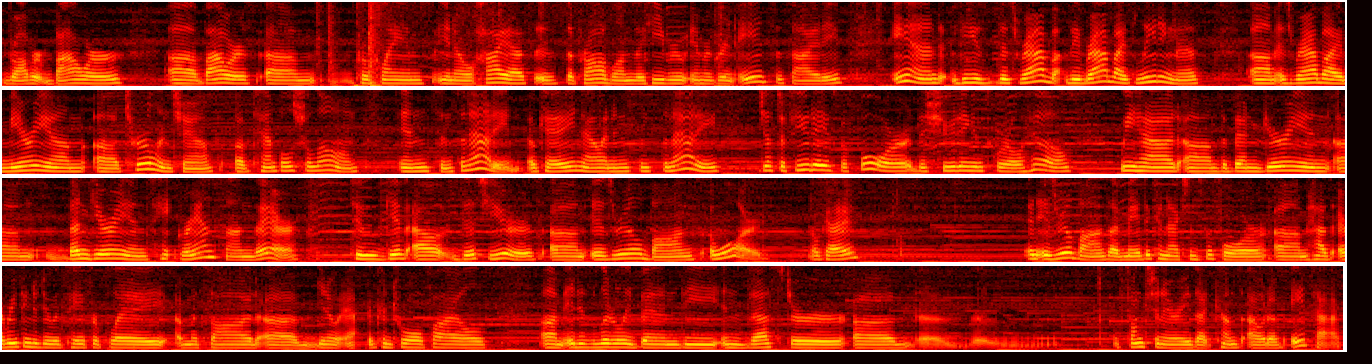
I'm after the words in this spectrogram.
Robert Bauer. Uh, Bowers um, proclaims, you know, HIAS is the problem, the Hebrew Immigrant Aid Society, and these this rabbi, the rabbis leading this um, is Rabbi Miriam uh, Terlinchamp of Temple Shalom in Cincinnati. Okay, now and in Cincinnati, just a few days before the shooting in Squirrel Hill, we had um, the Ben Gurion um, Ben Gurion's grandson there to give out this year's um, Israel Bonds Award. Okay in Israel Bonds, I've made the connections before, um, has everything to do with pay for play, Mossad, um, you know, control files. Um, it has literally been the investor uh, uh, functionary that comes out of AIPAC.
